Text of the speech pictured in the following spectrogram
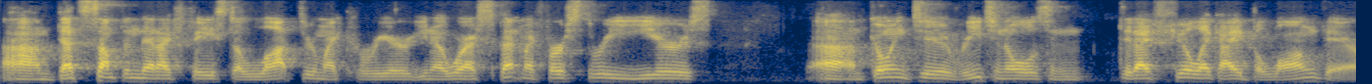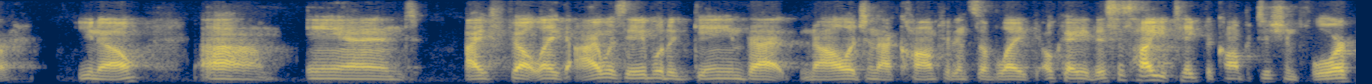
Um, that's something that I faced a lot through my career. You know, where I spent my first three years um, going to regionals, and did I feel like I belonged there? You know? Um, and I felt like I was able to gain that knowledge and that confidence of like, okay, this is how you take the competition floor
